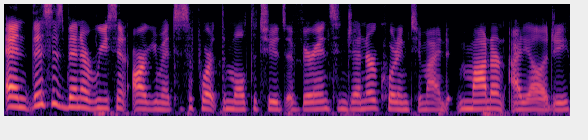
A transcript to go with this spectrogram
And this has been a recent argument to support the multitudes of variants in gender according to my modern ideology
